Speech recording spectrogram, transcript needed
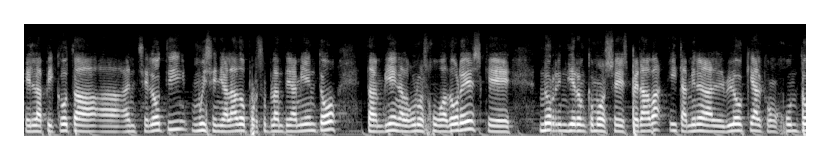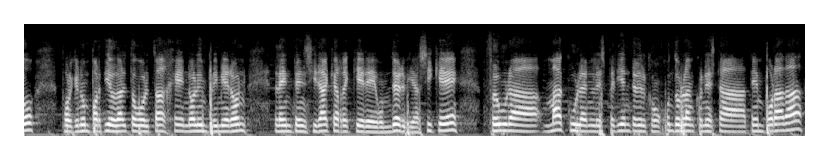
en la picota a Ancelotti, muy señalado por su planteamiento, también algunos jugadores que no rindieron como se esperaba y también al bloque, al conjunto, porque en un partido de alto voltaje no le imprimieron la intensidad que requiere un derby. Así que fue una mácula en el expediente del conjunto blanco en esta temporada temporada,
